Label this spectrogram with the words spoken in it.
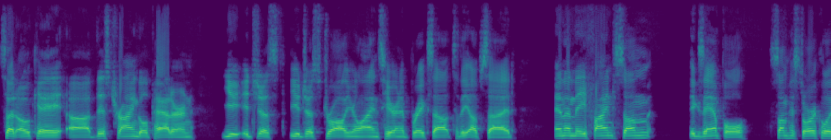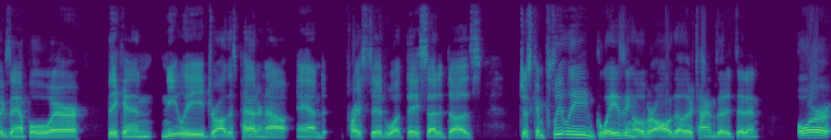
said, okay, uh, this triangle pattern, you it just you just draw your lines here and it breaks out to the upside. And then they find some example, some historical example where they can neatly draw this pattern out and price did what they said it does just completely glazing over all the other times that it didn't, or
